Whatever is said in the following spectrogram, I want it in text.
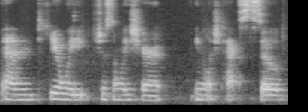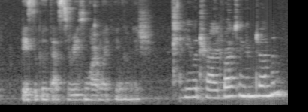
and here we just only share English text. So basically, that's the reason why I write in English. Have you ever tried writing in German?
